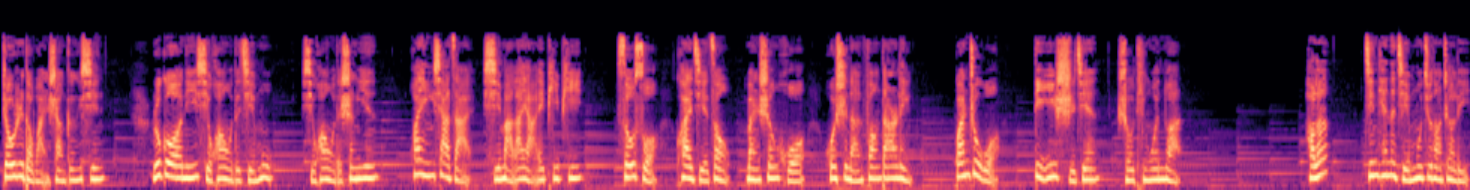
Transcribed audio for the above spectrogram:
周日的晚上更新。如果你喜欢我的节目，喜欢我的声音，欢迎下载喜马拉雅 APP，搜索“快节奏慢生活”或是“南方 Darling”，关注我，第一时间收听温暖。好了，今天的节目就到这里。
